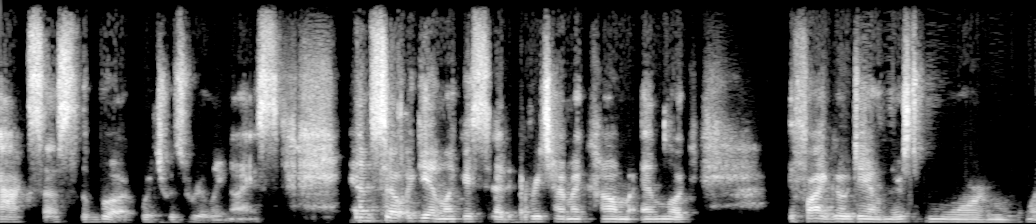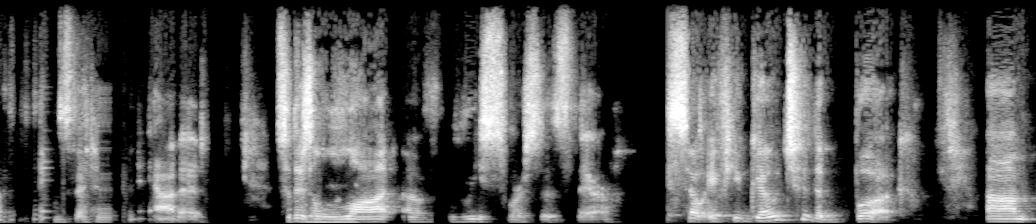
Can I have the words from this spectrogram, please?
access the book, which was really nice. And so again, like I said, every time I come and look, if I go down, there's more and more things that have been added. So there's a lot of resources there. So if you go to the book, um,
